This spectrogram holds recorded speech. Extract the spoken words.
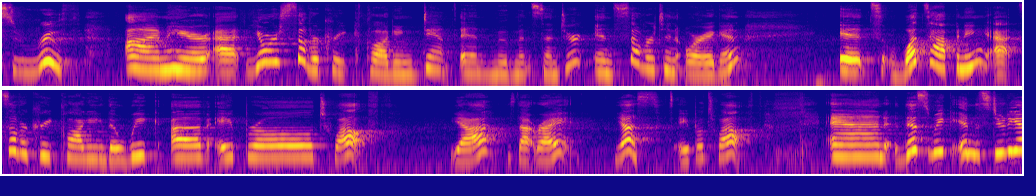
it's Ruth. I'm here at your Silver Creek Clogging Dance and Movement Center in Silverton, Oregon. It's what's happening at Silver Creek Clogging the week of April 12th. Yeah, is that right? Yes, it's April 12th. And this week in the studio,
